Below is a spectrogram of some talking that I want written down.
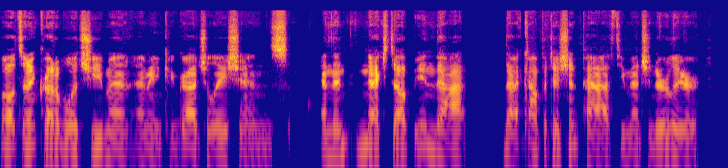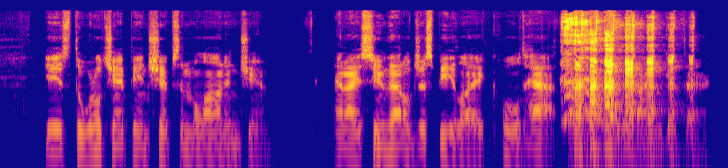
Well, it's an incredible achievement. I mean, congratulations. And then next up in that that competition path you mentioned earlier is the World Championships in Milan in June. And I assume that'll just be like old hat by, by the time you get there.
